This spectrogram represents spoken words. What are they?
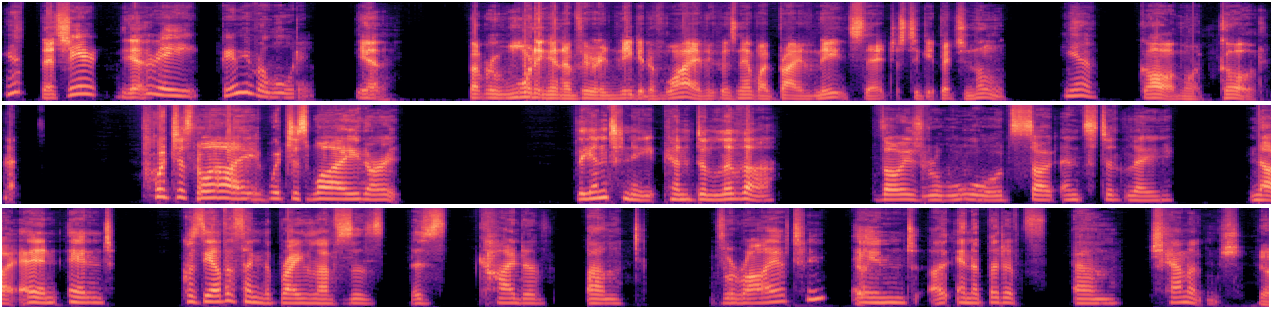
Yeah. that's Very, yeah, very, very rewarding. yeah, but rewarding in a very negative way because now my brain needs that just to get back to normal. Yeah. God, my God, Which is why, which is why, you know, the internet can deliver those rewards so instantly. No, and, and because the other thing the brain loves is, is kind of, um, variety Yeah. and, uh, and a bit of, um, challenge. Yeah.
